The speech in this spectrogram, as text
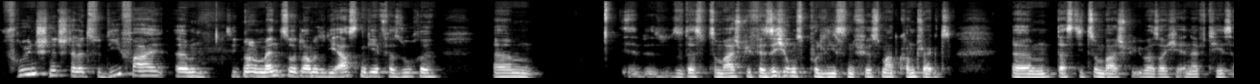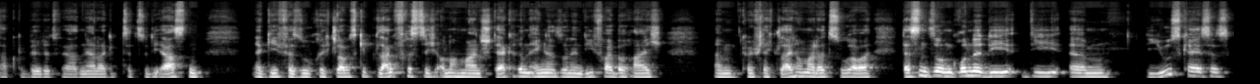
frühen Schnittstelle zu DeFi ähm, sieht man im Moment so, glaube ich, so die ersten Gehversuche, ähm, so dass zum Beispiel Versicherungspolicen für Smart Contracts, ähm, dass die zum Beispiel über solche NFTs abgebildet werden. Ja, da gibt es jetzt so die ersten äh, Gehversuche. Ich glaube, es gibt langfristig auch noch mal einen stärkeren Engel so in den DeFi-Bereich. Ähm, komme ich vielleicht gleich noch mal dazu. Aber das sind so im Grunde die, die, ähm, die Use Cases,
